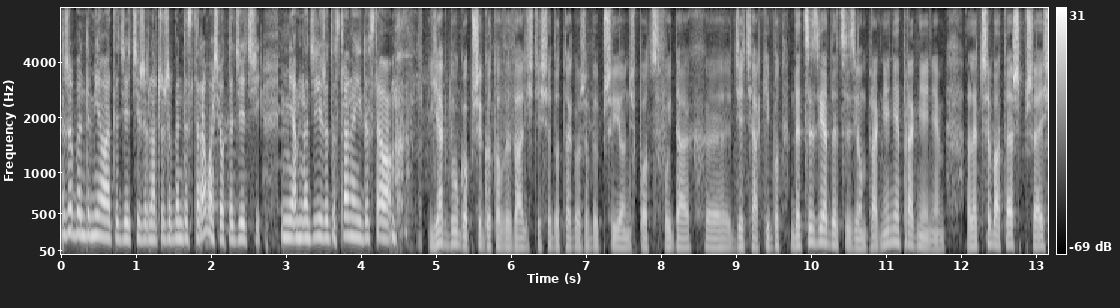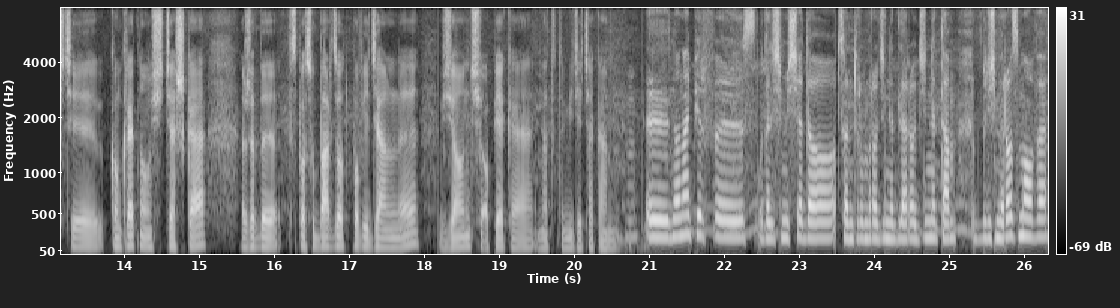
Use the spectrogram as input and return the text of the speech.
że będę miała te dzieci, że znaczy, że będę starała się o te dzieci. Miałam nadzieję, że dostanę i dostałam. Jak długo przygotowywaliście się do tego, żeby przyjąć pod swój dach e, dzieciaki? Bo decyzja decyzją, pragnienie pragnieniem, ale trzeba też przejść e, konkretną ścieżkę, żeby w sposób bardzo odpowiedzialny wziąć opiekę nad tymi dzieciakami? Y, no najpierw y, udaliśmy się do Centrum Rodziny dla Rodziny. Tam odbyliśmy rozmowę,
